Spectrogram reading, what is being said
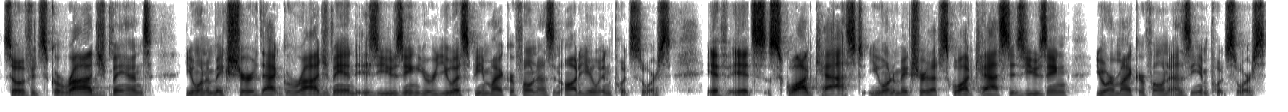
So if it's GarageBand, you want to make sure that GarageBand is using your USB microphone as an audio input source. If it's Squadcast, you want to make sure that Squadcast is using your microphone as the input source.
